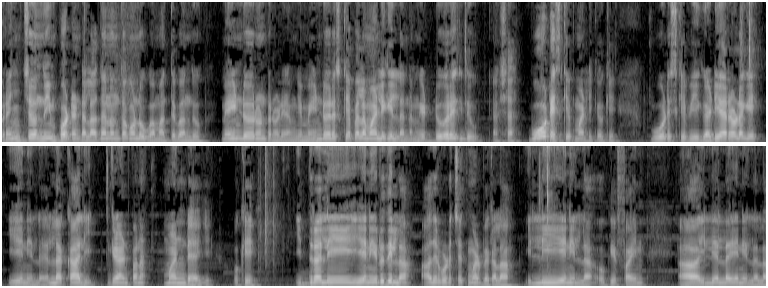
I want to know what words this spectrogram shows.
ಫ್ರೆಂಚ್ ಒಂದು ಇಂಪಾರ್ಟೆಂಟ್ ಅಲ್ಲ. ಅದನ್ನು ತಗೊಂಡು ಹೋಗುವ. ಮತ್ತೆ ಬಂದು ಮೈನ್ ಡೋರ್ ಉಂಟು ನೋಡಿ. ನಮಗೆ ಮೈನ್ ಡೋರ್ ಎಸ್ಕೇಪ್ ಎಲ್ಲ ಮಾಡಲಿಕ್ಕಿಲ್ಲ ನಮಗೆ ಡೋರ್ ಇದು ಶಾ ಬೋಟ್ ಎಸ್ಕೇಪ್ ಮಾಡಲಿಕ್ಕೆ ಓಕೆ ಬೋಟ್ ಎಸ್ಕೇಪ್ ಈ ಗಡಿಯಾರೊಳಗೆ ಏನಿಲ್ಲ. ಎಲ್ಲ ಖಾಲಿ. ಗ್ರ್ಯಾಂಡ್ ಪನ ಮಂಡೆ ಆಗಿ ಓಕೆ ಇದರಲ್ಲಿ ಏನಿರೋದಿಲ್ಲ ಆದರೂ ಕೂಡ ಚೆಕ್ ಮಾಡಬೇಕಲ್ಲ. ಇಲ್ಲಿ ಏನಿಲ್ಲ ಓಕೆ ಫೈನ್ ಇಲ್ಲೆಲ್ಲ ಏನಿಲ್ಲಲ್ಲ.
